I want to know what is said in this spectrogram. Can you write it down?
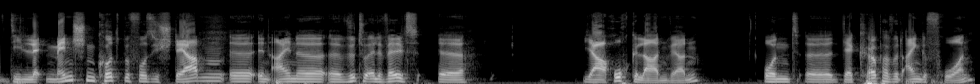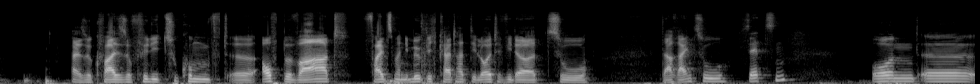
die Le Menschen kurz bevor sie sterben äh, in eine äh, virtuelle Welt äh, ja hochgeladen werden und der Körper wird eingefroren, also quasi so für die Zukunft aufbewahrt, falls man die Möglichkeit hat, die Leute wieder zu da reinzusetzen. Und äh,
